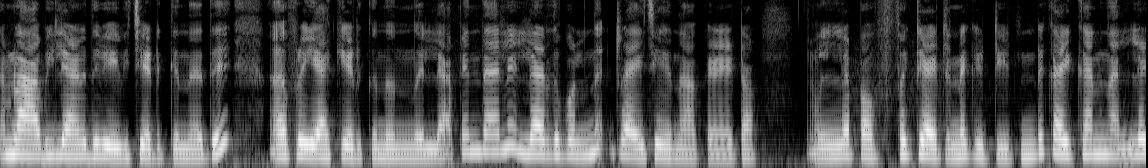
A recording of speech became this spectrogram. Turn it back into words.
നമ്മൾ ആവിയിലാണ് ഇത് വേവിച്ചെടുക്കുന്നത്. ഫ്രീ ആക്കി എടുക്കുന്നൊന്നുമില്ല. അപ്പോൾ എന്തായാലും എല്ലാവരും പോലെ ഒന്ന് ട്രൈ ചെയ്ത് നോക്കണം കേട്ടോ. നല്ല പെർഫെക്റ്റ് ആയിട്ട് തന്നെ കിട്ടിയിട്ടുണ്ട്. കഴിക്കാൻ നല്ല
